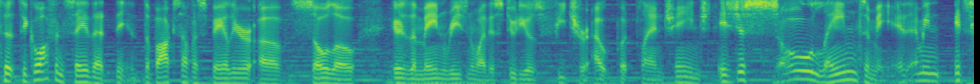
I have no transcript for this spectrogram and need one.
To, to go off and say that the, the box office failure of Solo is the main reason why the studio's feature output plan changed is just so lame to me. I mean, it's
